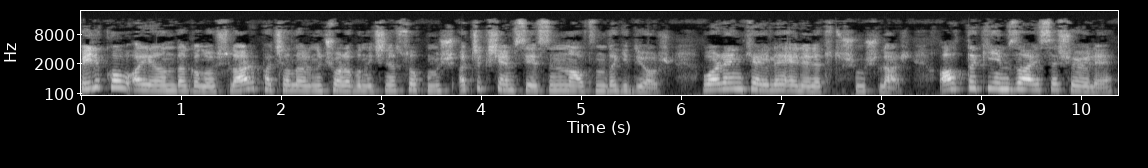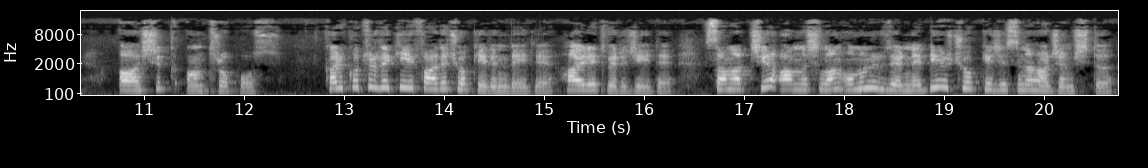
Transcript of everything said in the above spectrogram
Belikov ayağında galoşlar, paçalarını çorabın içine sokmuş, açık şemsiyesinin altında gidiyor. Varenka ile el ele tutuşmuşlar. Alttaki imza ise şöyle. Aşık Antropos. Karikatürdeki ifade çok yerindeydi. Hayret vericiydi. Sanatçı anlaşılan onun üzerine birçok gecesini harcamıştı.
